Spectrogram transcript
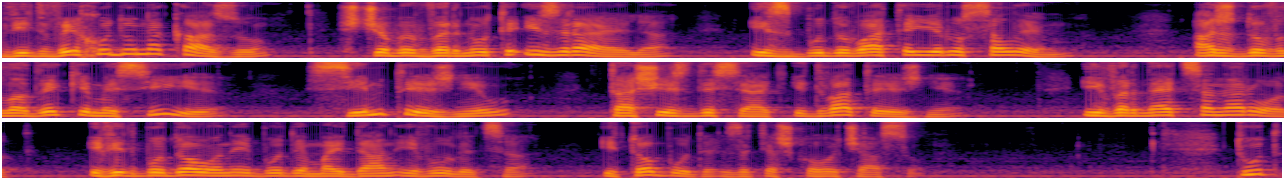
від виходу наказу, щоби вернути Ізраїля і збудувати Єрусалим, аж до владики Месії сім тижнів та шістдесят і два тижні, і вернеться народ, і відбудований буде майдан і вулиця, і то буде за тяжкого часу. Тут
